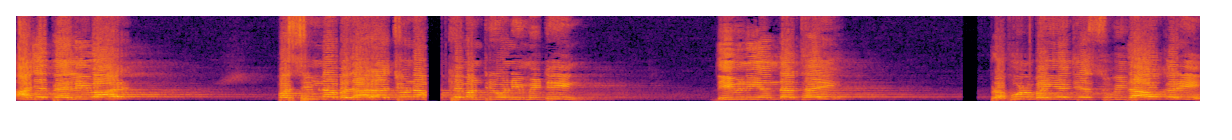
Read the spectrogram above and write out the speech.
આજે પહેલી વાર પશ્ચિમના બધા રાજ્યોના મુખ્યમંત્રીઓની મીટિંગ દીવની અંદર થઈ. પ્રફુલભાઈએ જે સુવિધાઓ કરી,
